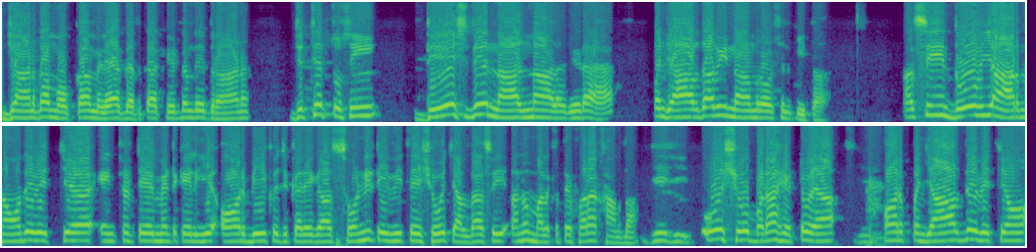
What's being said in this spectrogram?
ਜਾਣ ਦਾ ਮੌਕਾ ਮਿਲਿਆ ਗੱਤਕਾ ਖੇਡਣ ਦੇ ਦੌਰਾਨ ਜਿੱਥੇ ਤੁਸੀਂ ਦੇਸ਼ ਦੇ ਨਾਲ ਨਾਲ ਜਿਹੜਾ ਹੈ, ਪੰਜਾਬ ਦਾ ਵੀ ਨਾਮ ਰੌਸ਼ਨ ਕੀਤਾ? ਅਸੀਂ 2009 ਦੇ ਵਿੱਚ ਐਂਟਰਟੇਨਮੈਂਟ ਕੇ ਲਈ ਔਰ ਵੀ ਕੁਝ ਕਰੇਗਾ। ਸੋਨੀ ਟੀਵੀ ਤੇ ਸ਼ੋਅ ਚੱਲਦਾ ਸੀ ਅਨੂ ਮਲਕ ਤੇ ਫਰਾ ਖਾਨ ਦਾ। ਜੀ ਜੀ। ਉਹ ਸ਼ੋਅ ਬੜਾ ਹਿੱਟ ਹੋਇਆ ਔਰ ਪੰਜਾਬ ਦੇ ਵਿੱਚੋਂ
